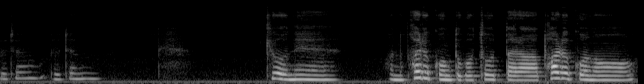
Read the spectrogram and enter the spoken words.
うどんうどん。今日ねあのパルコのとこ通ったらパルコの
